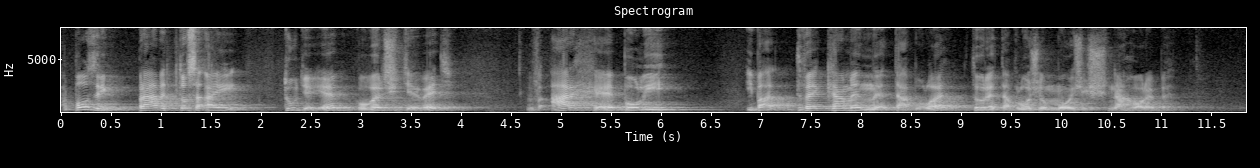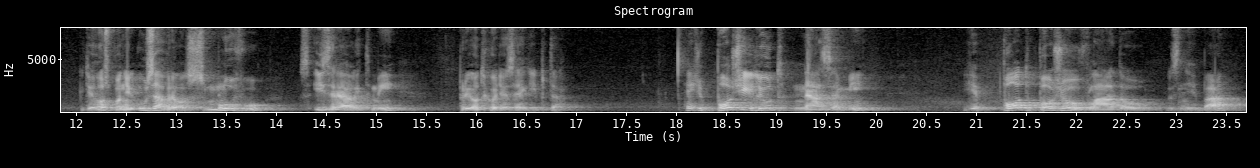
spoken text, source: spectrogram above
A pozri, práve to sa aj tu deje, vo verši 9. V arche boli iba dve kamenné tabule, ktoré tam vložil Mojžiš na horebe, kde hospodin uzavrel zmluvu s Izraelitmi pri odchode z Egypta. Hej, že Boží ľud na zemi je pod Božou vládou z neba.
